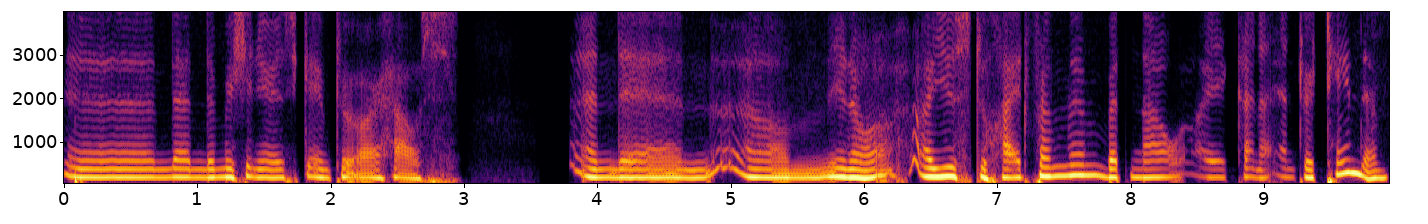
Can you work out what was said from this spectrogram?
And then the missionaries came to our house. And then, um, you know, I used to hide from them, but now I kind of entertain them.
